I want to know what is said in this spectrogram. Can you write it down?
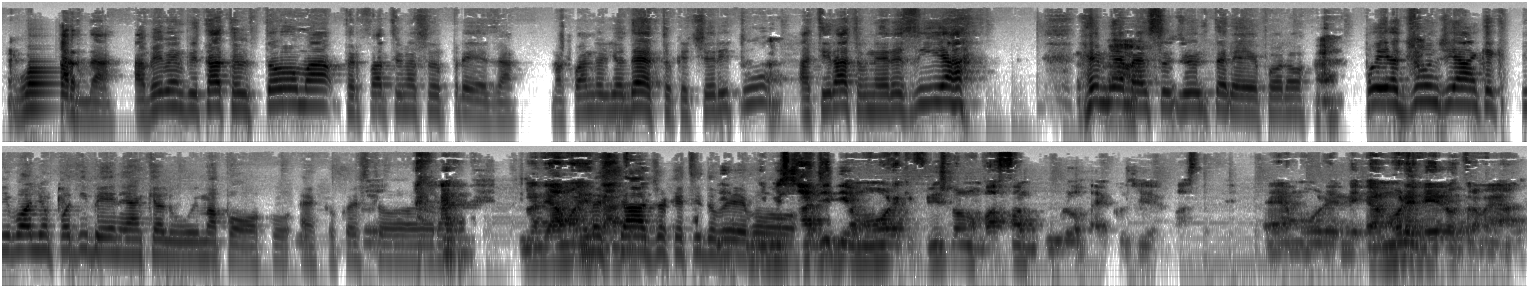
guarda, avevo invitato il Toma per farti una sorpresa, ma quando gli ho detto che c'eri tu, ha tirato un'eresia e mi ha No. messo giù il telefono. Poi aggiungi anche che gli voglio un po' di bene anche a lui, ma poco. Ecco, questo era tanto messaggio che ti dovevo. I messaggi di amore che finiscono non vaffanculo, è così, basta. È amore, è amore vero tra me e Ale.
